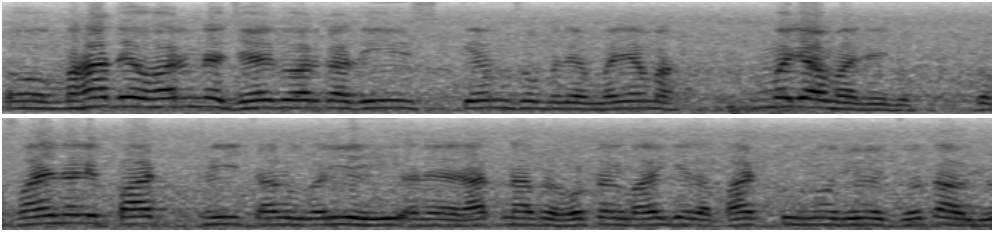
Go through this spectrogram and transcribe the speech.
તો મહાદેવ હર ને જય દ્વારકાધીશ. કેમ છો બધા? મજામાં? મજામાં જઈજો. તો ફાઇનલી પાર્ટ થ્રી ચાલુ કરીએ છીએ અને રાતના આપણે હોટલમાં આવી ગયા હતા. પાર્ટ ટુ નો જોયો જોતા આવજો.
